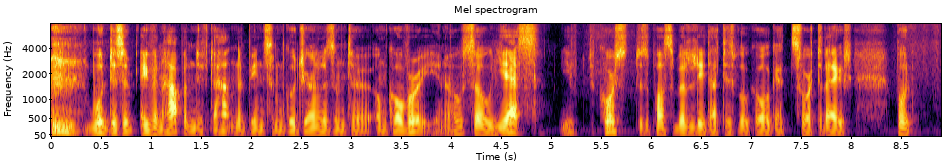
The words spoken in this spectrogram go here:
would this have even happened if there hadn't have been some good journalism to uncover it? You know, so yes, you've, of course, there's a possibility that this will all get sorted out. But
